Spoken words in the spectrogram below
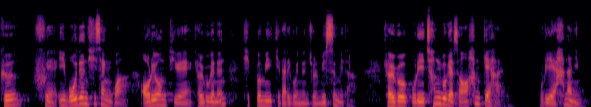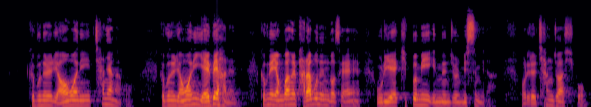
그 후에 이 모든 희생과 어려움 뒤에 결국에는 기쁨이 기다리고 있는 줄 믿습니다. 결국 우리 천국에서 함께할 우리의 하나님, 그분을 영원히 찬양하고 그분을 영원히 예배하는 그분의 영광을 바라보는 것에 우리의 기쁨이 있는 줄 믿습니다. 우리를 창조하시고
